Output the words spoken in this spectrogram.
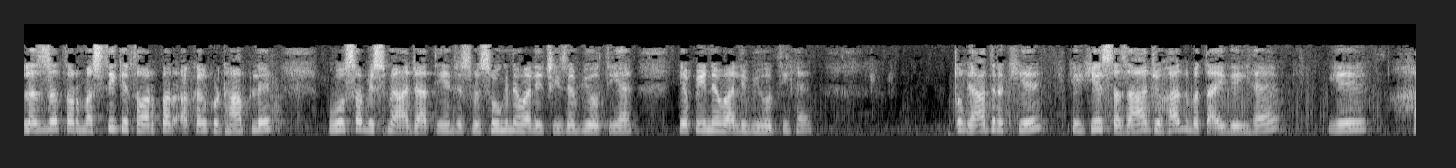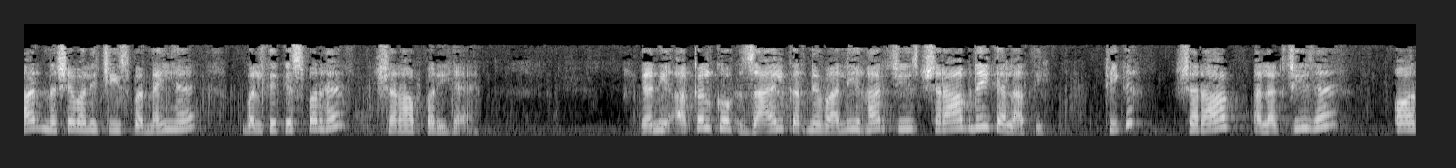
لذت اور مستی کے طور پر عقل کو ڈھانپ لے، وہ سب اس میں آ جاتی ہیں، جس میں سونگنے والی چیزیں بھی ہوتی ہیں یا پینے والی بھی ہوتی ہے تو یاد رکھیے کہ یہ سزا جو حد بتائی گئی ہے، یہ ہر نشے والی چیز پر نہیں ہے، بلکہ کس پر ہے؟ شراب پر ہی ہے۔ یعنی عقل کو زائل کرنے والی ہر چیز شراب نہیں کہلاتی، ٹھیک ہے؟ شراب الگ چیز ہے اور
